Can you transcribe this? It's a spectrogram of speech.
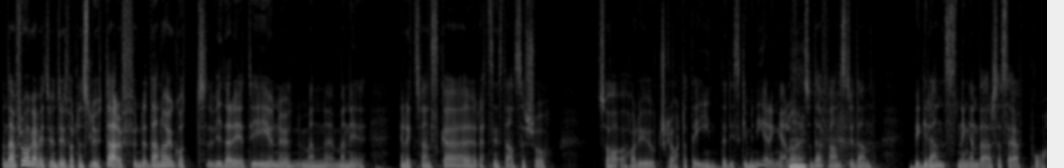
Men den frågan vet vi inte riktigt vart den slutar. För den har ju gått vidare till EU nu. Men, men i, enligt svenska rättsinstanser så, så har det ju gjorts klart att det är inte diskriminering i alla fall. Nej. Så där fanns det ju den begränsningen där så att säga på,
